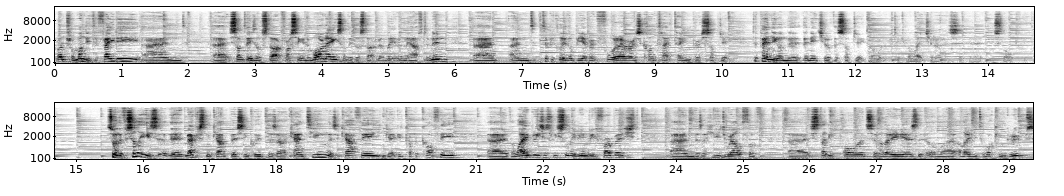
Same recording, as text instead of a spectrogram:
run from Monday to Friday and uh, sometimes they'll start first thing in the morning, sometimes they'll start a bit later in the afternoon and, and typically there'll be about four hours contact time per subject depending on the, the nature of the subject or what the particular lecturer has uh, installed. So the facilities at the Merchiston campus include there's a canteen, there's a cafe, you can get a good cup of coffee, uh, the library's just recently been refurbished and there's a huge wealth of uh, study pods and other areas that will uh, allow you to work in groups.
